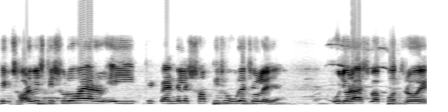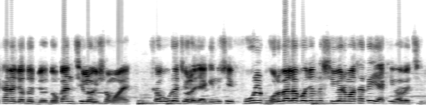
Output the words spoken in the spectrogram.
ঠিক ঝড় বৃষ্টি শুরু হয় আর এই ঠিক প্যান্ডেলের সব কিছু উড়ে চলে যায়। পুজোর আসবাবপত্র, এখানে যত দোকান ছিল ওই সময়, সব উড়ে চলে যায়। কিন্তু সেই ফুল ভোরবেলা পর্যন্ত শিবের মাথাতেই একইভাবে ছিল।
